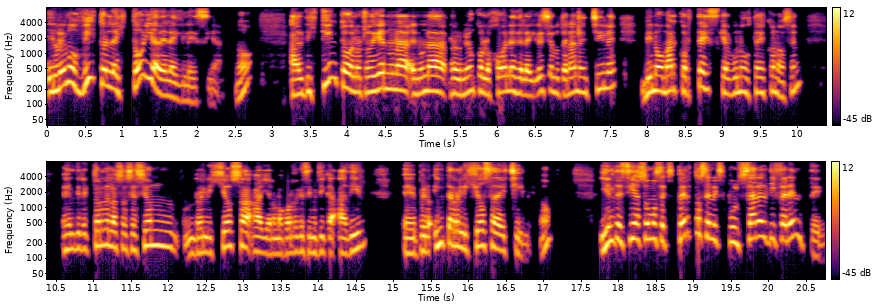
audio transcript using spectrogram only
Y lo hemos visto en la historia de la iglesia, ¿no? Al distinto, el otro día en una, en una reunión con los jóvenes de la iglesia luterana en Chile, vino Omar Cortés, que algunos de ustedes conocen, es el director de la Asociación Religiosa, ah, ya no me acuerdo qué significa ADIR, eh, pero Interreligiosa de Chile, ¿no? Y él decía, somos expertos en expulsar al diferente,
